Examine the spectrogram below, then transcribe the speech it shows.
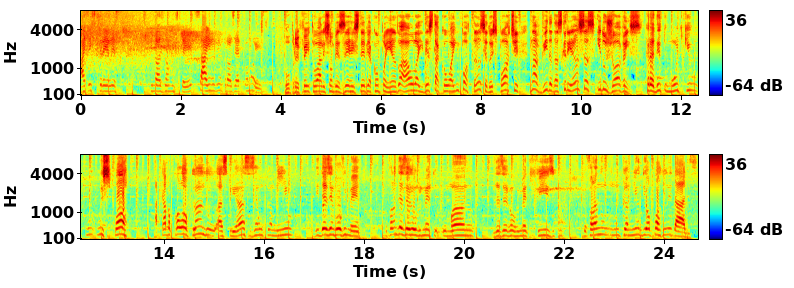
as estrelas que nós vamos ter saindo de um projeto como esse. O prefeito Alisson Bezerra esteve acompanhando a aula e destacou a importância do esporte na vida das crianças e dos jovens. Acredito muito que o, o, o esporte acaba colocando as crianças em um caminho de desenvolvimento. Estou falando de desenvolvimento humano, desenvolvimento físico, estou falando num, num caminho de oportunidades.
